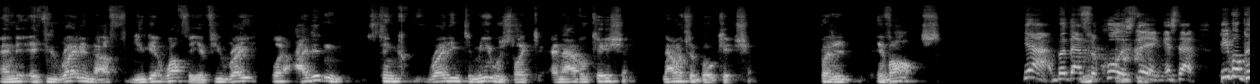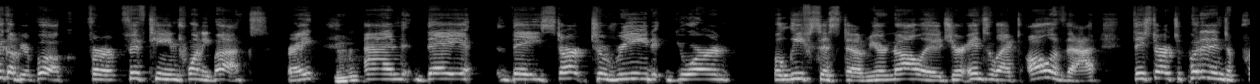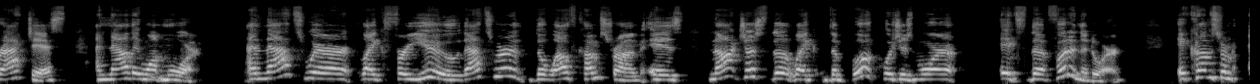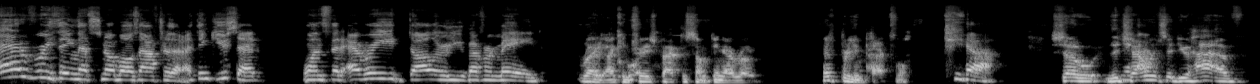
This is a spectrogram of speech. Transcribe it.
And if you write enough, you get wealthy. If you write, well, I didn't think writing to me was like an avocation. Now it's a vocation, but it evolves. Yeah, but that's the coolest thing is that people pick up your book for 15, 20 bucks, right? Mhm. And they they start to read your belief system, your knowledge, your intellect, all of that. They start to put it into practice and now they want mm-hmm. more. And that's where like for you, that's where the wealth comes from is not just the like the book which is more it's the foot in the door it comes from everything that snowballs after that. I think you said once that every dollar you've ever made. Right. I can trace back to something I wrote. That's pretty impactful. Yeah. So the Yeah. challenge that you have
